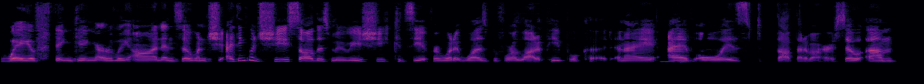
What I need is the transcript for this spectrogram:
way of thinking early on. And so when she, I think when she saw this movie, she could see it for what it was before a lot of people could. And I, Mhm. I've always thought that about her. So, um,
